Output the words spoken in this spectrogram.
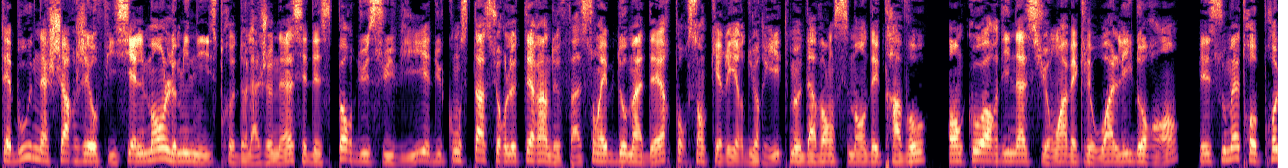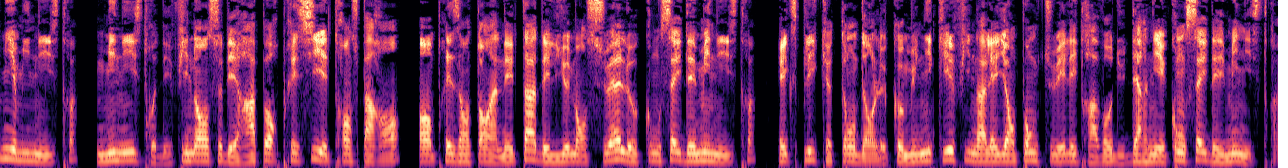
Tebboune a chargé officiellement le ministre de la Jeunesse et des Sports du suivi et du constat sur le terrain de façon hebdomadaire pour s'enquérir du rythme d'avancement des travaux, en coordination avec le Wali d'Oran, et soumettre au Premier ministre, ministre des Finances des rapports précis et transparents, en présentant un état des lieux mensuel au Conseil des ministres, explique-t-on dans le communiqué final ayant ponctué les travaux du dernier Conseil des ministres.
